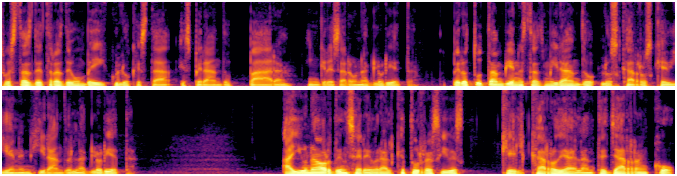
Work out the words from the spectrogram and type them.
Tú estás detrás de un vehículo que está esperando para ingresar a una glorieta, pero tú también estás mirando los carros que vienen girando en la glorieta. Hay una orden cerebral que tú recibes que el carro de adelante ya arrancó.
